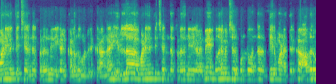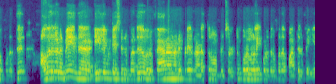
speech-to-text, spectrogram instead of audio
மாநிலத்தைச் சேர்ந்த பிரதிநிதிகள் கலந்து கொண்டிருக்கிறாங்க. எல்லா மாநிலத்தைச் சேர்ந்த பிரதிநிதிகளுமே முதலமைச்சர் கொண்டு வந்த அந்த தீர்மானத்திற்கு ஆதரவு கொடுத்து அவர்களுமே இந்த டீலிமிட்டேஷன் என்பது ஒரு ஃபேரான அடிப்படையில் நடத்தணும் அப்படின்னு சொல்லிட்டு குரல்களையும் கொடுத்திருப்பதை பார்த்திருப்பீங்க.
